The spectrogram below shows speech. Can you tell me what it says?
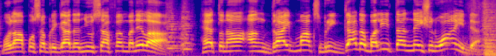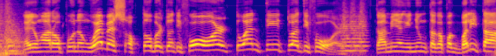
Mula po sa Brigada News FM Manila, heto na ang Drive Max Brigada Balita Nationwide. Ngayong araw po ng Webes, October 24, 2024. Kami ang inyong tagapagbalita.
